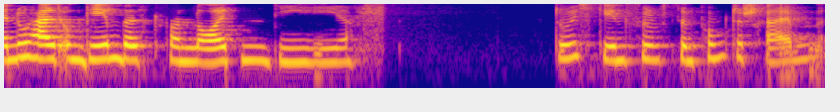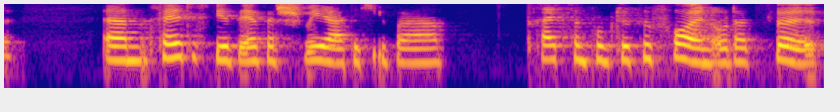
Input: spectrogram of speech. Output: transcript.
wenn du halt umgeben bist von Leuten, die durchgehend 15 Punkte schreiben, ähm, fällt es dir sehr, sehr schwer, dich über 13 Punkte zu freuen oder 12.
